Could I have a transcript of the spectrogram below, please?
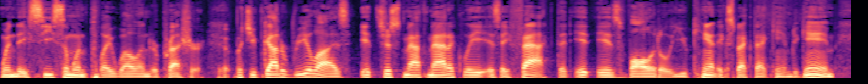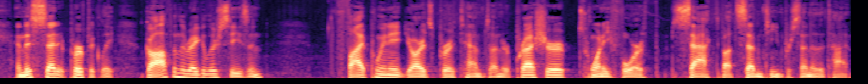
when they see someone play well under pressure. Yep. But you've got to realize it just mathematically is a fact that it is volatile. You can't expect that game to game, and this said it perfectly. Goff in the regular season. 5.8 yards per attempt under pressure, 24th, sacked about 17% of the time.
